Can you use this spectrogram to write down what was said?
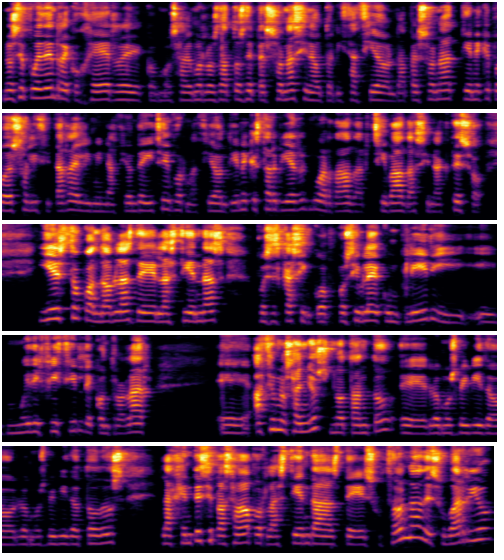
No se pueden recoger, eh, como sabemos, los datos de personas sin autorización. La persona tiene que poder solicitar la eliminación de dicha información, tiene que estar bien guardada, archivada, sin acceso. Y esto, cuando hablas de las tiendas, pues es casi imposible de cumplir y muy difícil de controlar. Eh, hace unos años, no tanto, eh, lo, hemos vivido, lo hemos vivido todos, la gente se pasaba por las tiendas de su zona, de su barrio,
